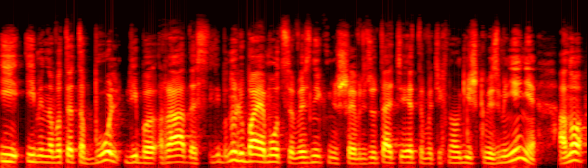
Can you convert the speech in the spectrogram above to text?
И именно вот эта боль, либо радость, либо, ну, любая эмоция, возникнувшая в результате этого технологического изменения, оно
